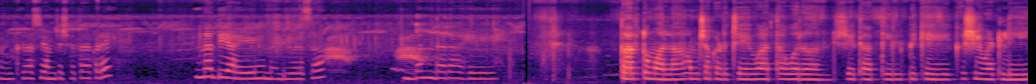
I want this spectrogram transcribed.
आणि इकडे असे आमच्या शेताकडे नदी आहे. नदीवर असा बंदर आहे. तर तुम्हाला आमच्याकडचे वातावरण शेतातील पिके कशी वाटली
